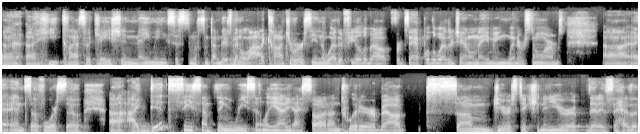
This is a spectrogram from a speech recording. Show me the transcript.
a, a, heat classification naming system of some time. There's been a lot of controversy in the weather field about, for example, the Weather Channel naming winter storms uh, and so forth. So uh, I did see something recently. I, I saw it on Twitter about some jurisdiction in Europe that is has a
